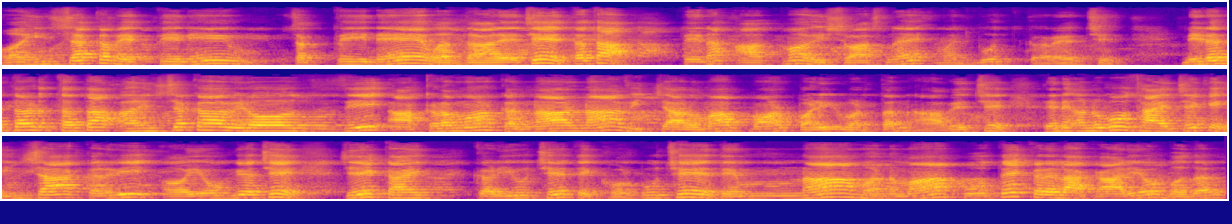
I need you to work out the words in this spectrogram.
અહિંસક વ્યક્તિની શક્તિને વધારે છે તથા તેના આત્મવિશ્વાસને મજબૂત કરે છે. નિરંતર થતા અહિંસક વિરોધથી આક્રમણ કરનારના વિચારોમાં પણ પરિવર્તન આવે છે. તેને અનુભવ થાય છે કે હિંસા કરવી અયોગ્ય છે. જે કાંઈ કર્યું છે તે ખોટું છે. તેમના મનમાં પોતે કરેલા કાર્યો બદલ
